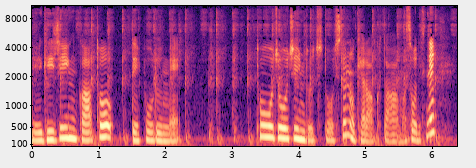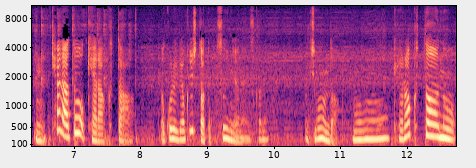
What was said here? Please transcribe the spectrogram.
え、擬人化とデフォルメ。登場人物としてのキャラクター。まあそうですね、うん、キャラとキャラクター。これ略したとかするんじゃないですかね。違うんだ。うん。キャラクターの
